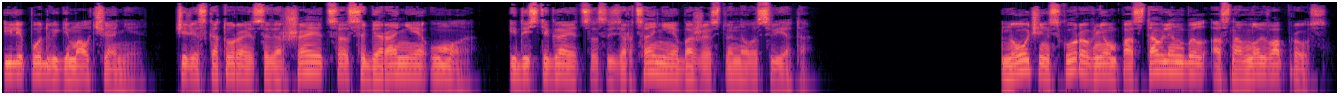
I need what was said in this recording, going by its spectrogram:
или подвиге молчания, через которое совершается собирание ума и достигается созерцание божественного света. Но очень скоро в нем поставлен был основной вопрос –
